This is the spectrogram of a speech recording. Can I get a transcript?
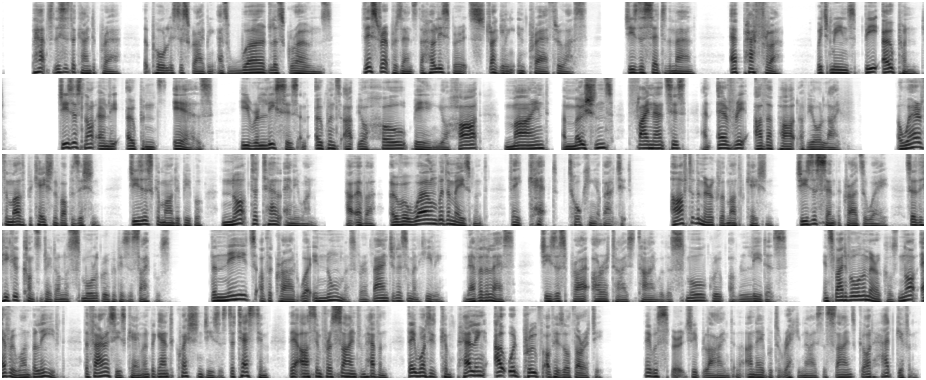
Perhaps this is the kind of prayer that Paul is describing as wordless groans. This represents the Holy Spirit struggling in prayer through us. Jesus said to the man, Ephphatha, which means be opened. Jesus not only opens ears, he releases and opens up your whole being, your heart, mind, emotions, finances, and every other part of your life. Aware of the multiplication of opposition, Jesus commanded people not to tell anyone. However, overwhelmed with amazement, they kept talking about it. After the miracle of multiplication, Jesus sent the crowds away so that he could concentrate on a smaller group of his disciples. The needs of the crowd were enormous for evangelism and healing. Nevertheless, Jesus prioritized time with a small group of leaders. In spite of all the miracles, not everyone believed. The Pharisees came and began to question Jesus. To test him, they asked him for a sign from heaven. They wanted compelling outward proof of his authority. They were spiritually blind and unable to recognize the signs God had given.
